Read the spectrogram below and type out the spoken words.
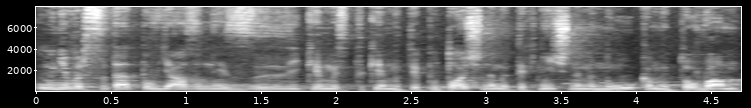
університет пов'язаний з якимись такими типу точними технічними науками, то вам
